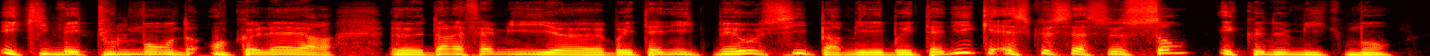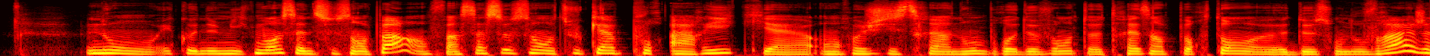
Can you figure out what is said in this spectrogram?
et qui met tout le monde en colère dans la famille britannique, mais aussi parmi les Britanniques, est-ce que ça se sent économiquement? Non, économiquement, ça ne se sent pas. Enfin, ça se sent en tout cas pour Harry, qui a enregistré un nombre de ventes très important euh, de son ouvrage.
